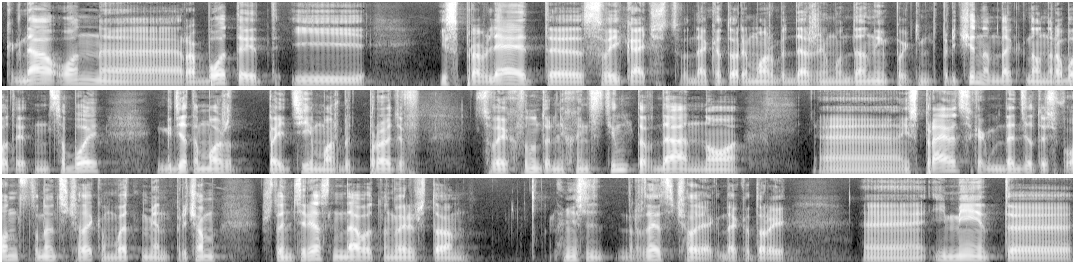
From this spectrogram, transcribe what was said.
когда он э, работает и исправляет э, свои качества, да, которые, может быть, даже ему даны по каким-то причинам, да, когда он работает над собой, где-то может пойти, может быть, против своих внутренних инстинктов, да, но э, исправиться, как бы, да, делать, то есть он становится человеком в этот момент. Причем, что интересно, да, вот он говорит, что если рождается человек, да, который э, имеет, э,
